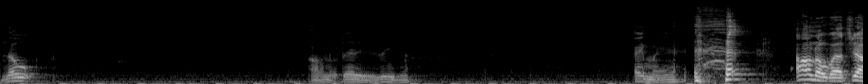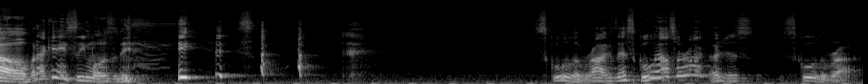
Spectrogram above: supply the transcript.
Nope. I don't know what that is either. Hey man. I don't know about y'all, but I can't see most of these. School of Rock. Is that Schoolhouse of Rock or just School of Rock?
